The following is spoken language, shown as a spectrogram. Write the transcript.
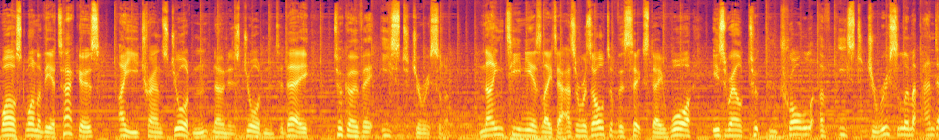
whilst one of the attackers, i.e., Transjordan, known as Jordan today, took over East Jerusalem. 19 years later, as a result of the Six Day War, Israel took control of East Jerusalem and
